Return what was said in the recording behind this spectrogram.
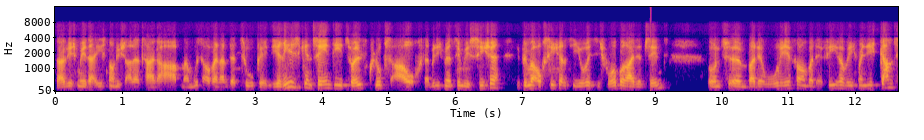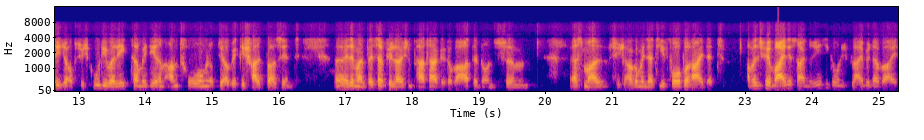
sage ich mir, da ist noch nicht aller Tage Abend. Man muss aufeinander zugehen. Die Risiken sehen die zwölf Clubs auch. Da bin ich mir ziemlich sicher. Ich bin mir auch sicher, dass die juristisch vorbereitet sind. Und äh, bei der UEFA und bei der FIFA bin ich mir nicht ganz sicher, ob sie sich gut überlegt haben mit ihren Androhungen, ob die auch wirklich haltbar sind. Da hätte man besser vielleicht ein paar Tage gewartet und ähm, erstmal sich argumentativ vorbereitet. Aber es ist für beide Seiten Risiko und ich bleibe dabei.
